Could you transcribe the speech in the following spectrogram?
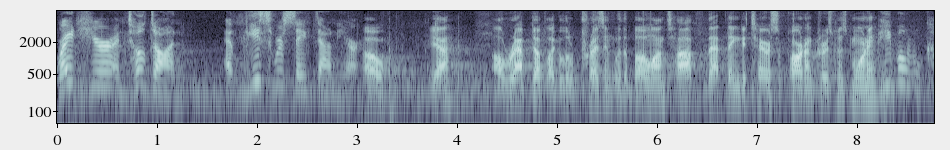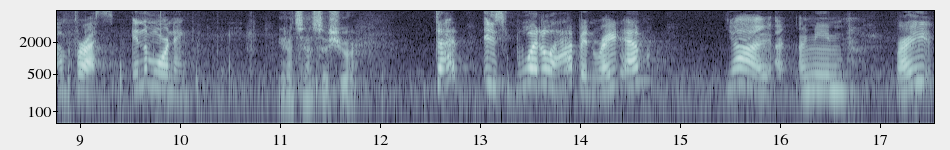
right here until dawn. At least we're safe down here. Oh, yeah? All wrapped up like a little present with a bow on top for that thing to tear us apart on Christmas morning? People will come for us in the morning. You don't sound so sure. That is what'll happen, right, Em? Yeah, I, I I mean, right?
